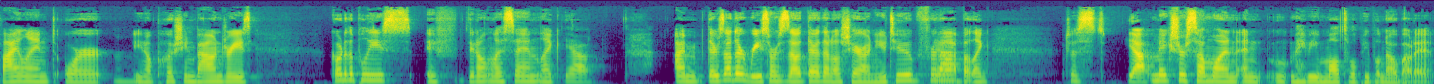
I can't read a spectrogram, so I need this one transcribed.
violent or, Mm-hmm. you know, pushing boundaries, go to the police if they don't listen. Like Yeah. I'm there's other resources out there that I'll share on YouTube for Yeah. that, but like just Yeah. make sure someone and maybe multiple people know about it.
